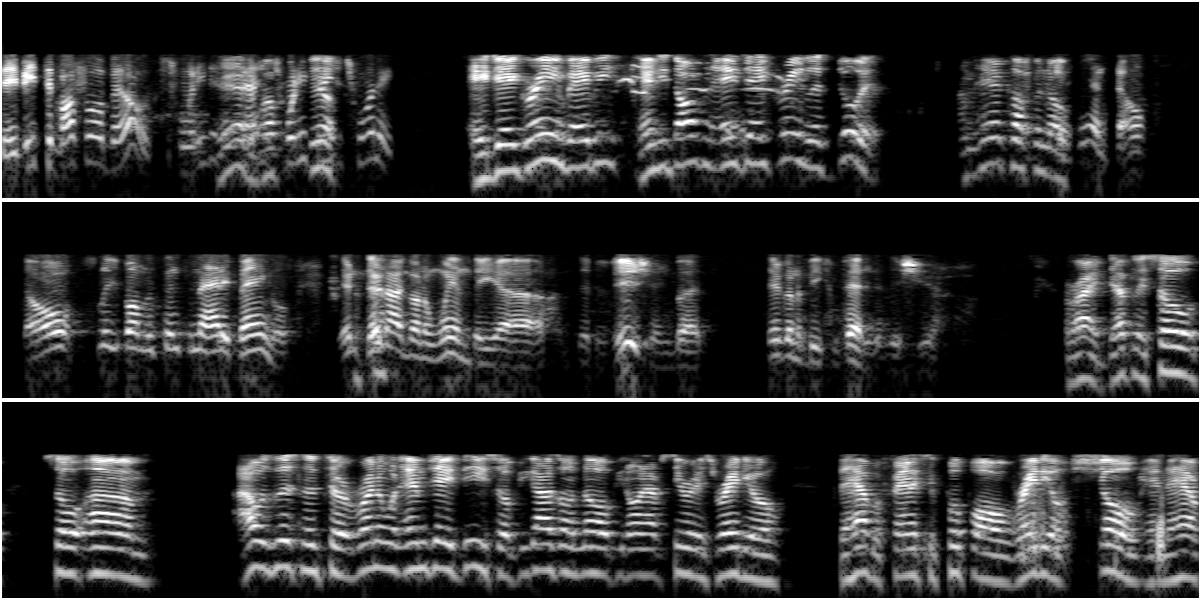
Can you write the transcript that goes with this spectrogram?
they beat the Buffalo Bills twenty to Yeah, 10, twenty three Bills. to twenty. AJ Green, baby. Andy Dalton, AJ Green. Let's do it. I'm handcuffing those. Again, don't don't sleep on the Cincinnati Bengals. They're, they're not going to win the uh, the division, but they're going to be competitive this year. Right, definitely. So, so um, I was listening to Running with MJD. So if you guys don't know, if you don't have Sirius Radio, they have a fantasy football radio show, and they have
